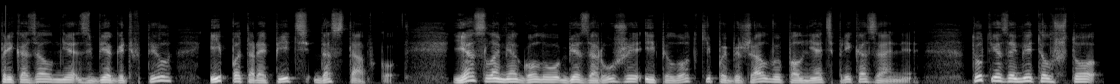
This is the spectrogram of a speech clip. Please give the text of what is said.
приказал мне сбегать в тыл и поторопить доставку. Я, сломя голову без оружия и пилотки, побежал выполнять приказание. Тут я заметил, что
